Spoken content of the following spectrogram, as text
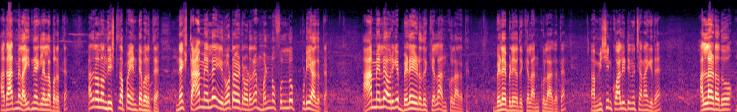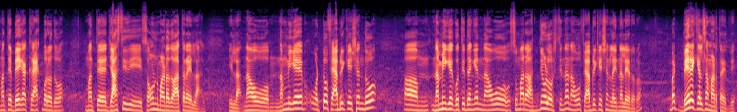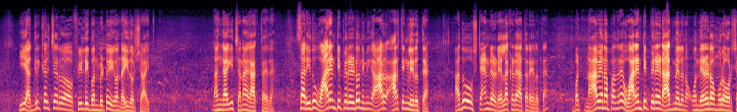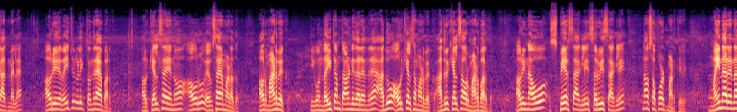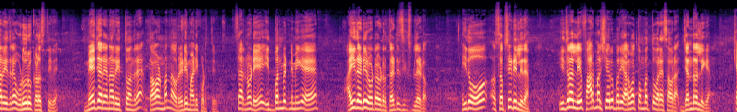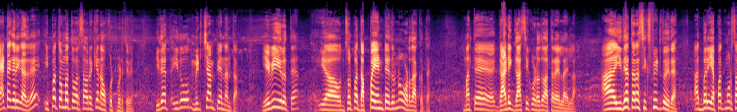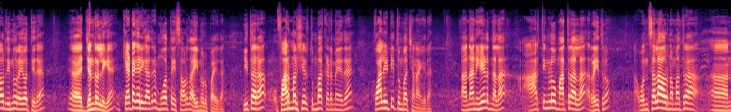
ಅದಾದಮೇಲೆ ಐದನೇಗಳೆಲ್ಲ ಬರುತ್ತೆ. ಅದರಲ್ಲಿ ಒಂದು ಇಷ್ಟು ದಪ್ಪ ಎಂಟೆ ಬರುತ್ತೆ. ನೆಕ್ಸ್ಟ್ ಆಮೇಲೆ ಈ ರೋಟೋವೇಟ್ರ್ ಹೊಡೆದ್ರೆ ಮಣ್ಣು ಫುಲ್ಲು ಪುಡಿ ಆಗುತ್ತೆ. ಆಮೇಲೆ ಅವರಿಗೆ ಬೆಳೆ ಇಡೋದಕ್ಕೆಲ್ಲ ಅನುಕೂಲ ಆಗುತ್ತೆ. ಬೆಳೆ ಬೆಳೆಯೋದಕ್ಕೆಲ್ಲ ಅನುಕೂಲ ಆಗುತ್ತೆ. ಆ ಮಿಷಿನ್ ಕ್ವಾಲಿಟಿನೂ ಚೆನ್ನಾಗಿದೆ. ಅಲ್ಲಾಡೋದು, ಮತ್ತು ಬೇಗ ಕ್ರ್ಯಾಕ್ ಬರೋದು, ಮತ್ತು ಜಾಸ್ತಿ ಸೌಂಡ್ ಮಾಡೋದು ಆ ಥರ ಇಲ್ಲ. ಇಲ್ಲ. ನಾವು ನಮಗೆ ಒಟ್ಟು ಫ್ಯಾಬ್ರಿಕೇಷನ್ದು ನಮಗೆ ಗೊತ್ತಿದ್ದಂಗೆ ನಾವು ಸುಮಾರು ಹದಿನೇಳು ವರ್ಷದಿಂದ ನಾವು ಫ್ಯಾಬ್ರಿಕೇಷನ್ ಲೈನಲ್ಲೇ ಇರೋರು. ಬಟ್ ಬೇರೆ ಕೆಲಸ ಮಾಡ್ತಾಯಿದ್ವಿ ಈ ಅಗ್ರಿಕಲ್ಚರ್ ಫೀಲ್ಡಿಗೆ ಬಂದುಬಿಟ್ಟು ಈಗ ಒಂದು ಐದು ವರ್ಷ ಆಯಿತು. ಹಂಗಾಗಿ ಚೆನ್ನಾಗಿ ಆಗ್ತಾಯಿದೆ ಸರ್, ಇದು ವಾರಂಟಿ ಪೀರಿಯಡು ನಿಮಗೆ ಆರು ಆರು ತಿಂಗಳು ಇರುತ್ತೆ. ಅದು ಸ್ಟ್ಯಾಂಡರ್ಡ್ ಎಲ್ಲ ಕಡೆ ಆ ಥರ ಇರುತ್ತೆ. ಬಟ್ ನಾವೇನಪ್ಪ ಅಂದರೆ ವಾರಂಟಿ ಪೀರಿಯಡ್ ಆದಮೇಲೂ ಒಂದು ಎರಡೋ ಮೂರೋ ವರ್ಷ ಆದಮೇಲೆ ಅವ್ರಿಗೆ ರೈತರುಗಳಿಗೆ ತೊಂದರೆ ಆಗಬಾರ್ದು. ಅವ್ರ ಕೆಲಸ ಏನು? ಅವರು ವ್ಯವಸಾಯ ಮಾಡೋದು. ಅವ್ರು ಮಾಡಬೇಕು. ಈಗ ಒಂದು ಐಟಮ್ ತೊಗೊಂಡಿದ್ದಾರೆ ಅಂದರೆ ಅದು ಅವ್ರ ಕೆಲಸ ಮಾಡಬೇಕು. ಅದ್ರ ಕೆಲಸ ಅವ್ರು ಮಾಡಬಾರ್ದು. ಅವ್ರಿಗೆ ನಾವು ಸ್ಪೇರ್ಸ್ ಆಗಲಿ ಸರ್ವಿಸ್ ಆಗಲಿ ನಾವು ಸಪೋರ್ಟ್ ಮಾಡ್ತೀವಿ. ಮೈನರ್ ಏನಾದ್ರು ಇದ್ದರೆ ಹುಡುಗರು ಕಳಿಸ್ತೀವಿ. ಮೇಜರ್ ಏನಾದ್ರು ಇತ್ತು ಅಂದರೆ ತೊಗೊಂಡು ಬಂದು ನಾವು ರೆಡಿ ಮಾಡಿ ಕೊಡ್ತೀವಿ. ಸರ್ ನೋಡಿ, ಇದು ಬಂದ್ಬಿಟ್ಟು ನಿಮಗೆ ಐದು ಅಡಿ ರೋಟೋವೇಟ್ರ್ ತರ್ಟಿ ಸಿಕ್ಸ್ ಬ್ಲೇಡು ಇದು ಸಬ್ಸಿಡಿಲಿದೆ ಇದರಲ್ಲಿ ಫಾರ್ಮರ್ ಶೇರು ಬರೀ ಅರವತ್ತೊಂಬತ್ತುವರೆ ಸಾವಿರ ಜನರಲ್ಲಿಗೆ. ಕ್ಯಾಟಗರಿಗಾದರೆ ಇಪ್ಪತ್ತೊಂಬತ್ತುವರೆ ಸಾವಿರಕ್ಕೆ ನಾವು ಕೊಟ್ಬಿಡ್ತೀವಿ. ಇದೇ, ಇದು ಮಿಡ್ ಚಾಂಪಿಯನ್ ಅಂತ. ಹೆವಿ ಇರುತ್ತೆ. ಒಂದು ಸ್ವಲ್ಪ ದಪ್ಪ ಎಂಟೆ ಇದ್ರೂ ಹೊಡೆದಾಕುತ್ತೆ ಮತ್ತು ಗಾಡಿಗೆ ಗಾಸಿ ಕೊಡೋದು ಆ ಥರ ಎಲ್ಲ ಇಲ್ಲ. ಇದೇ ಥರ ಸಿಕ್ಸ್ ಫೀಟ್ದು ಇದೆ. ಅದು ಬರೀ ಎಪ್ಪತ್ತ್ಮೂರು ಸಾವಿರದ ಇನ್ನೂರೈವತ್ತಿದೆ ಜನರಲ್ಲಿಗೆ. ಕ್ಯಾಟಗರಿಗಾದರೆ ಮೂವತ್ತೈದು ಸಾವಿರದ ಐನೂರು ರೂಪಾಯಿ ಇದೆ. ಈ ಥರ ಫಾರ್ಮರ್ ಶೇರ್ ತುಂಬ ಕಡಿಮೆ ಇದೆ. ಕ್ವಾಲಿಟಿ ತುಂಬ ಚೆನ್ನಾಗಿದೆ. ನಾನು ಹೇಳಿದ್ನಲ್ಲ, ಆರು ತಿಂಗಳು ಮಾತ್ರ ಅಲ್ಲ ರೈತರು. ಒಂದು ಸಲ ಅವ್ರು ನಮ್ಮ ಹತ್ರ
